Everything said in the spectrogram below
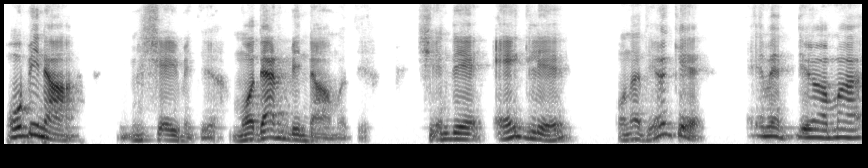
o bina şey mi diyor, modern bina mı diyor. Şimdi Egli ona diyor ki evet diyor ama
